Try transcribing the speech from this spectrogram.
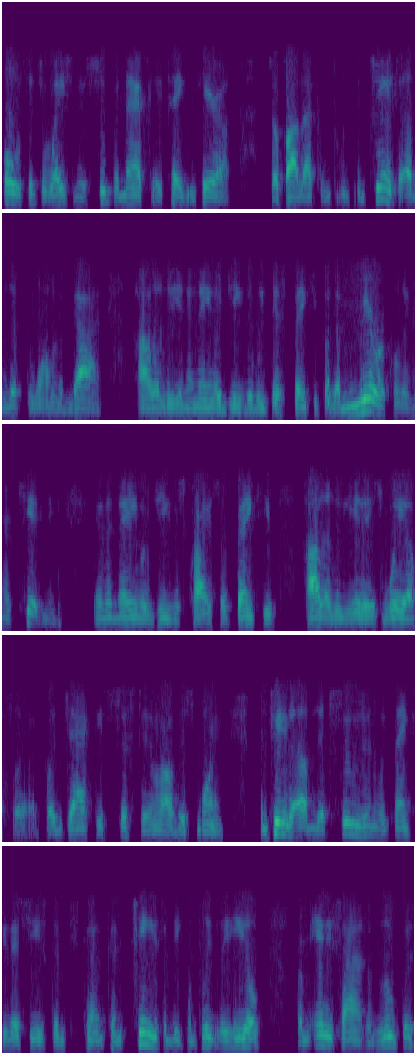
whole situation is supernaturally taken care of. So, Father, I can, we continue to uplift the woman of God. Hallelujah. In the name of Jesus, we just thank you for the miracle in her kidney in the name of Jesus Christ. So thank you. Hallelujah. It is well for, for Jackie's sister in law this morning. Continue to uplift Susan. We thank you that she's con- con- continues to be completely healed from any signs of lupus.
